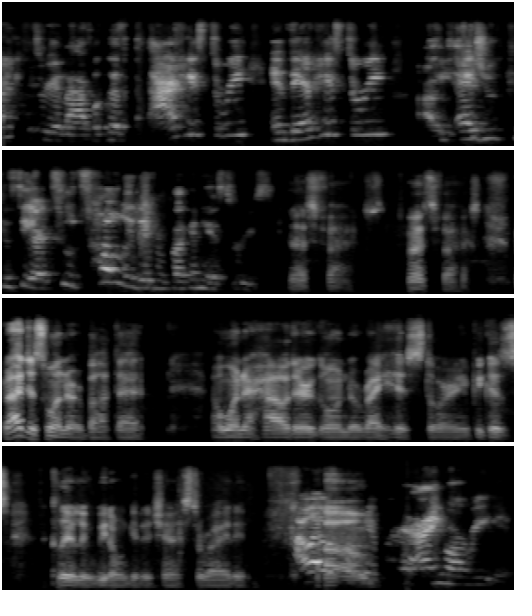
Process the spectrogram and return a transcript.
our history alive because our history and their history as you can see are two totally different fucking histories That's facts. That's facts. But I just wonder about that. I wonder how they're going to write his story because clearly we don't get a chance to write it. Um, i ain't gonna read it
